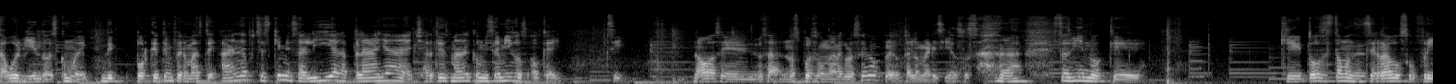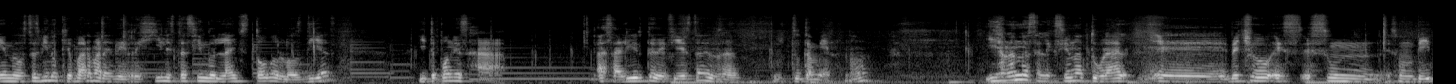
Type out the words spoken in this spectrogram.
está volviendo. Es como de, ¿por qué te enfermaste? Ah, no, pues es que me salí a la playa a echarte desmadre con mis amigos. Ok. No, o sea, o sea, no es por sonar grosero, pero te lo merecías. O sea, estás viendo que que todos estamos encerrados sufriendo. Estás viendo que Bárbara de Regil está haciendo lives todos los días y te pones a, a salirte de fiesta. O sea, tú también, ¿no? Y hablando de selección natural, eh, de hecho es, un, es un beat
